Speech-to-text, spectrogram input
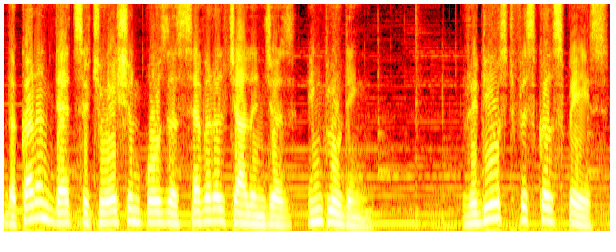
The current debt situation poses several challenges, including reduced fiscal space,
